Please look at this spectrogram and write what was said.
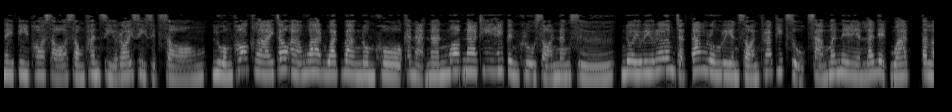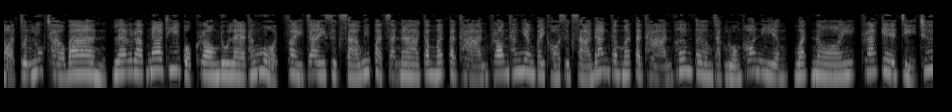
ในปีพศ 2442 หลวงพ่อคล้ายเจ้าอาวาสวัดบางนมโค ขณะนั้นมอบหน้าที่ให้เป็นครูสอนหนังสือ โดยริเริ่มจัดตั้งโรงเรียนสอนพระภิกษุสามเณรและเด็กวัด ตลอดจนลูกชาวบ้าน และรับหน้าที่ปกครองดูแลทั้งหมด ใฝ่ใจศึกษาวิปัสสนากรรมตฐาน พร้อมทั้งยังไปขอศึกษาด้านกรรมตฐานเพิ่มเติมจากหลวงพ่อเนียม วัดน้อย พระเกจิชื่อ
